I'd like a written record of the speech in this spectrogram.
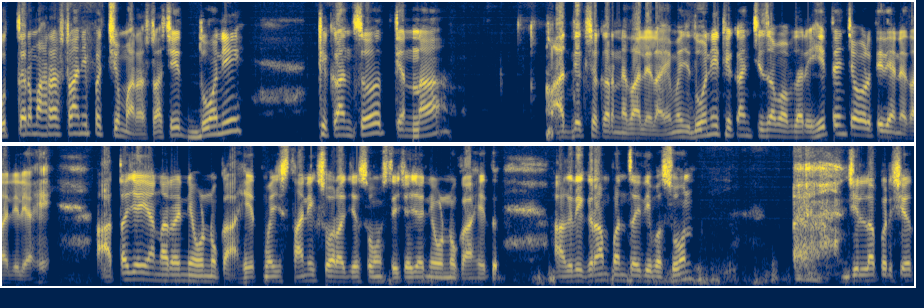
उत्तर महाराष्ट्र आणि पश्चिम महाराष्ट्र असे दोन्ही ठिकाणचं त्यांना अध्यक्ष करण्यात आलेलं आहे. म्हणजे दोन्ही ठिकाणची जबाबदारी ही त्यांच्यावरती देण्यात आलेली आहे. आता ज्या येणाऱ्या निवडणुका आहेत म्हणजे स्थानिक स्वराज्य संस्थेच्या ज्या निवडणुका आहेत अगदी ग्रामपंचायतीपासून जिल्हा परिषद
